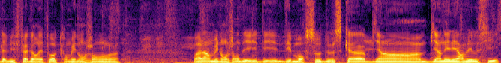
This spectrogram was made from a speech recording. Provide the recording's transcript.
l'avaient fait à leur époque en mélangeant, voilà, en mélangeant des, des- des morceaux de ska bien, bien énervés aussi,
